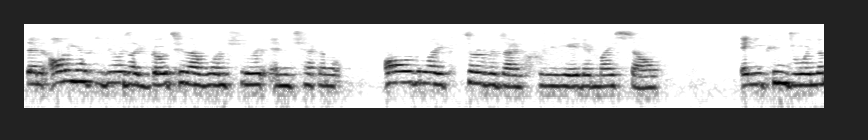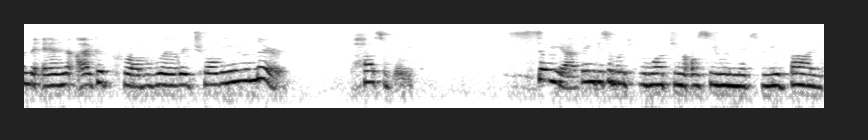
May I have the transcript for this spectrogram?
then all you have to do is like go to that one short and check out all the like servers I've created myself, and you can join them, and I could probably like troll you in there, possibly. So yeah, thank you so much for watching. I'll see you in the next video. Bye.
